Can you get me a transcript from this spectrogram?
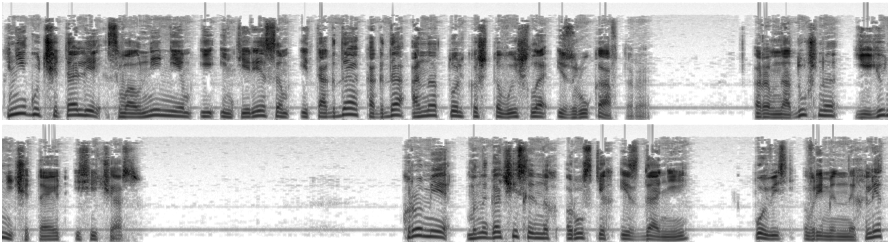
Книгу читали с волнением и интересом и тогда, когда она только что вышла из рук автора равнодушно ее не читают и сейчас. Кроме многочисленных русских изданий, повесть временных лет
